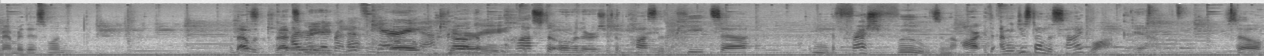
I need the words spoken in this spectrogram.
Remember this one? That was that's I me. remember that. That's one. Carrie. Yeah. God, Carrie, the pasta over there is just the pasta, the pizza. I mean, the fresh foods and the art. I mean, just on the sidewalk. Yeah. So,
